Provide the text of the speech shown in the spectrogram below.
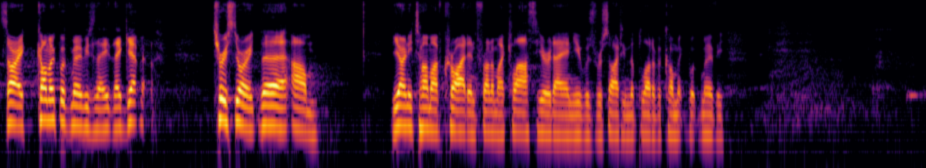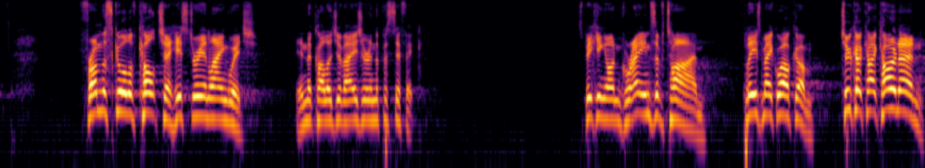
Sorry, comic book movies, they, they get me. True story. The, um, the only time I've cried in front of my class here at ANU was reciting the plot of a comic book movie. From the School of Culture, History and Language in the College of Asia in the Pacific. Speaking on grains of time, please make welcome Tuukka Kaikkonen.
